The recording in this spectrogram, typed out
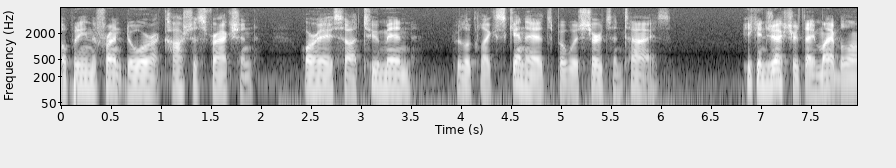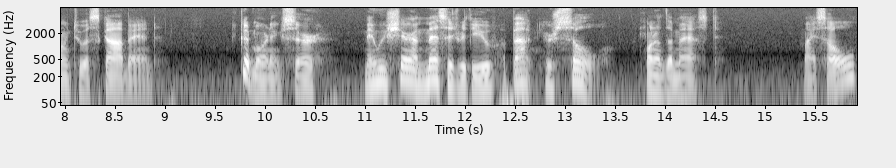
Opening the front door a cautious fraction, Jorge saw two men who looked like skinheads but with shirts and ties. He conjectured they might belong to a ska band. Good morning, sir. May we share a message with you about your soul? One of them asked. My soul?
